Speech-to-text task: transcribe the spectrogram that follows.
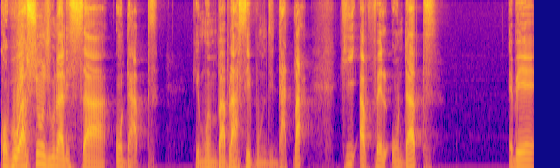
corporation journaliste ça on date que moi me pas placé pour me dire date là qui a fait on date eh bien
